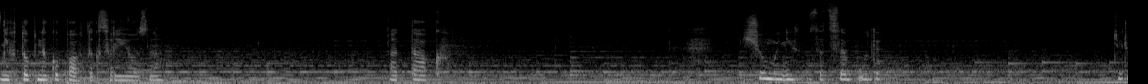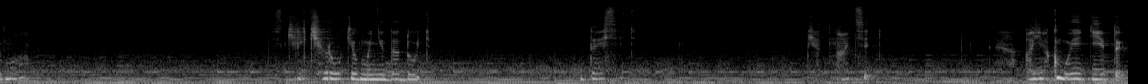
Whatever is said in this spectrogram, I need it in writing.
ніхто б не копав так серйозно. А так, Що мені за це буде? Тюрма? Скільки років мені дадуть? Десять? П'ятнадцять? А як мої діти?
